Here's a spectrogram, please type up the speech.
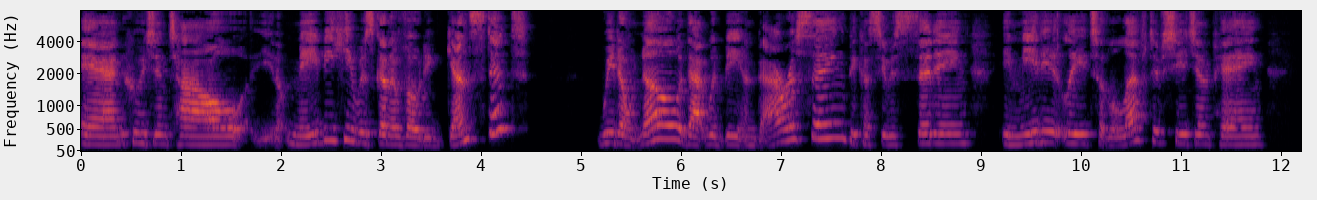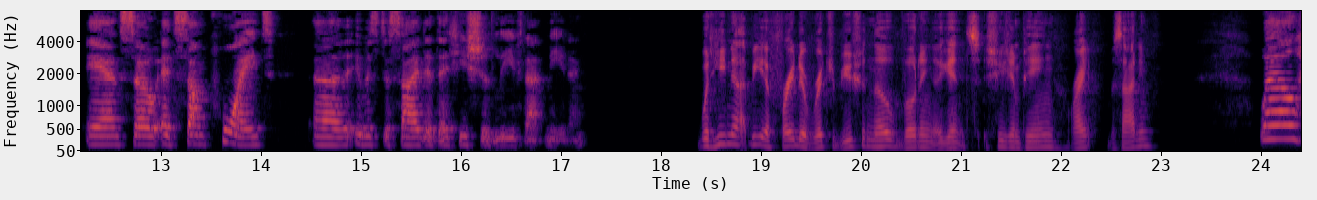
And Hu Jintao, you know, maybe he was going to vote against it. We don't know. That would be embarrassing because he was sitting immediately to the left of Xi Jinping. And so at some point, uh, it was decided that he should leave that meeting. Would he not be afraid of retribution, though, voting against Xi Jinping right beside him? Well,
